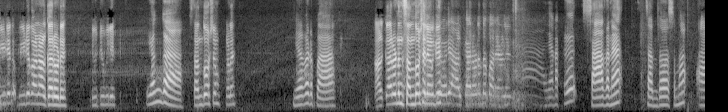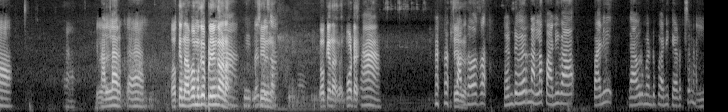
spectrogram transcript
വീഡിയോ വീഡിയോ കാണുന്ന ആൾക്കാരോട് യൂട്യൂബിൽ? സന്തോഷം നിങ്ങൾ. എവിടെപ്പാ? ആൾക്കാരോട് എന്ത് സന്തോഷം എനക്ക് സാധന സന്തോഷം ആ നല്ല ഓക്കെ എന്നാ അപ്പൊ നമുക്ക് എപ്പോഴും കാണാം. ശരി ഓക്കെ എന്നാ പോട്ടെ. സന്തോഷം. രണ്ടുപേരും നല്ല പണി വാ പണി ഗവൺമെന്റ് പണി കിടച്ച് നല്ല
